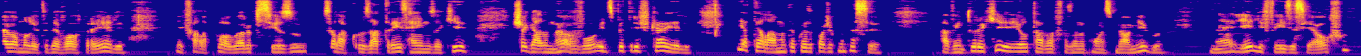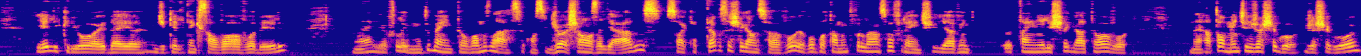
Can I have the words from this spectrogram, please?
pega o amuleto e devolve para ele, ele fala, pô, agora eu preciso, sei lá, cruzar três reinos aqui, chegar no meu avô e despetrificar ele. E até lá muita coisa pode acontecer. A aventura que eu estava fazendo com esse meu amigo, né, ele fez esse elfo, ele criou a ideia de que ele tem que salvar o avô dele, né, e eu falei, muito bem, então vamos lá, você conseguiu achar uns aliados, só que até você chegar no seu avô, eu vou botar muito problema na sua frente, e a aventura está em ele chegar até o avô. Né? Atualmente ele já chegou, já chegou,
